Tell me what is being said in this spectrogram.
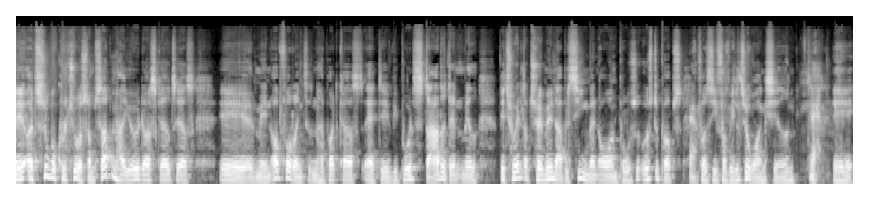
Øh, og Superkultur som sådan har jo også skrevet til os øh, med en opfordring til den her podcast, at øh, vi burde starte den med rituelt at tømme en appelsinvand over en pose ostepops, Ja. ja. for at sige farvel til orangeaden. Ja. Øh,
